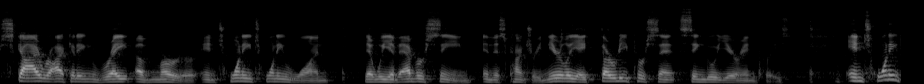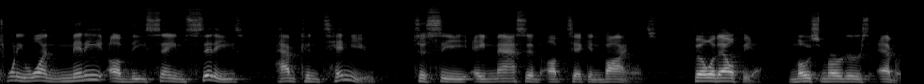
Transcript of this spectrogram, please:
skyrocketing rate of murder in 2021 that we have ever seen in this country, nearly a 30% single year increase. In 2021, many of these same cities have continued to see a massive uptick in violence. Philadelphia, most murders ever.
